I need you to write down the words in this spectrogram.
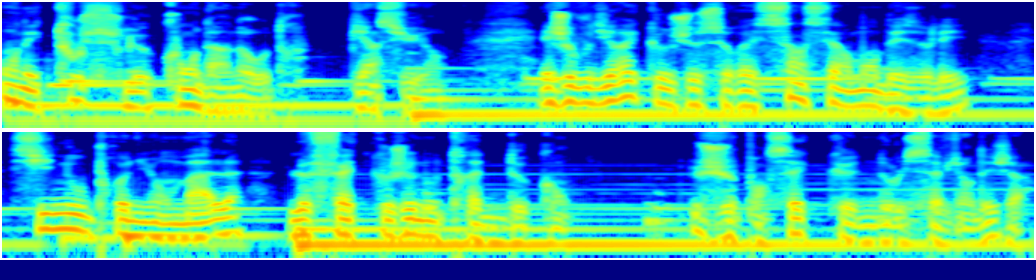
on est tous le con d'un autre bien sûr. Et je vous dirais que je serais sincèrement désolé si nous prenions mal le fait que je nous traite de cons. Je pensais que nous le savions déjà.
